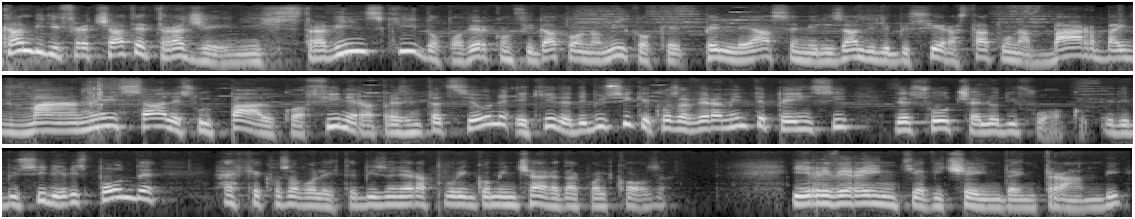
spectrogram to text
Cambi di frecciate tra geni. Stravinsky, dopo aver confidato a un amico che Pelleas e Melisande Debussy era stata una barba immane, sale sul palco a fine rappresentazione e chiede a Debussy che cosa veramente pensi del suo uccello di fuoco. E Debussy gli risponde: Eh, che cosa volete? Bisognerà pure incominciare da qualcosa irriverenti a vicenda entrambi,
